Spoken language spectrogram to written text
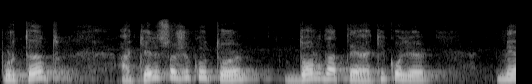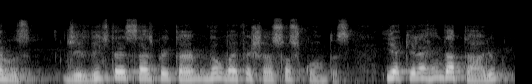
Portanto, aquele sojicultor, dono da terra, que colher menos de 23 reais por hectare não vai fechar suas contas. E aquele arrendatário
